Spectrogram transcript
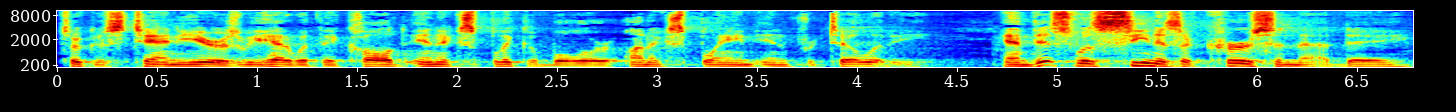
It took us 10 years. We had what they called inexplicable or unexplained infertility. And this was seen as a curse in that day.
